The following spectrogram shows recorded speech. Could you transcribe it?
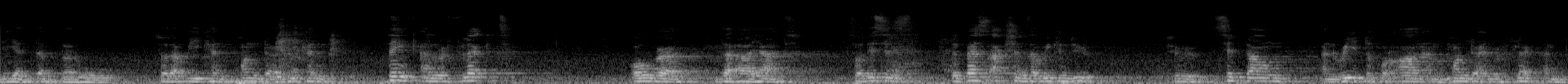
لِيَدَّبَّرُوا So that we can ponder, we can think and reflect over the ayat. So this is the best actions that we can do to sit down and read the Quran and ponder and reflect and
